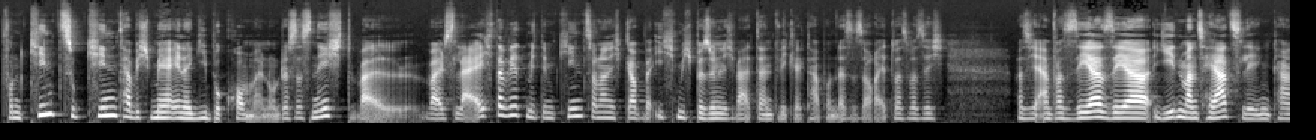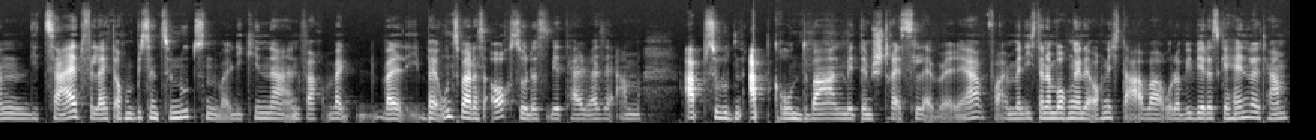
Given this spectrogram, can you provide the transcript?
von Kind zu Kind habe ich mehr Energie bekommen. Und das ist nicht, weil, weil es leichter wird mit dem Kind, sondern ich glaube, weil ich mich persönlich weiterentwickelt habe. Und das ist auch etwas, was ich, was ich einfach sehr, sehr jedem ans Herz legen kann, die Zeit vielleicht auch ein bisschen zu nutzen, weil die Kinder einfach, weil, weil bei uns war das auch so, dass wir teilweise am absoluten Abgrund waren mit dem Stresslevel. Ja? Vor allem, wenn ich dann am Wochenende auch nicht da war oder wie wir das gehandelt haben.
